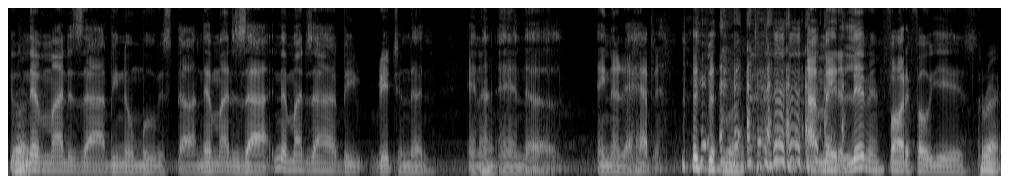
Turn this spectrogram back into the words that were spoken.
It was Right. never my desire to be no movie star. Never my desire. Never my desire to be rich or nothing. And I, and uh, ain't none of that happened. I made a living 44 years. Correct.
